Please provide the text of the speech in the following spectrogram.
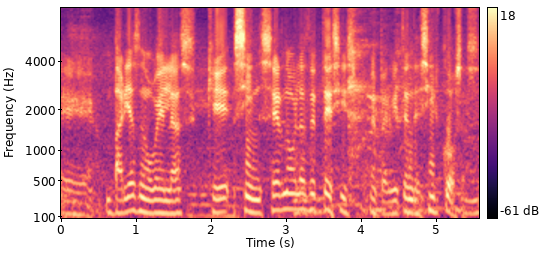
eh, varias novelas que sin ser novelas de tesis me permiten decir cosas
